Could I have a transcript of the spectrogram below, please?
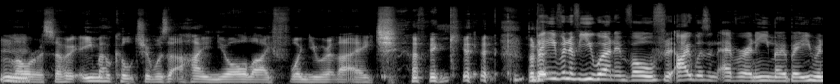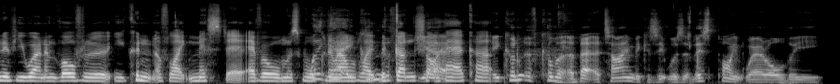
Mm-hmm. Laura. So emo culture was at a high in your life when you were at that age, I think. but But uh, even if you weren't involved, I wasn't ever an emo. But even if you weren't involved with it, you couldn't have like missed it. Everyone was well, walking yeah, around with like the have- gunshot yeah, haircut. It couldn't have come at a better time because it was at this point where all the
